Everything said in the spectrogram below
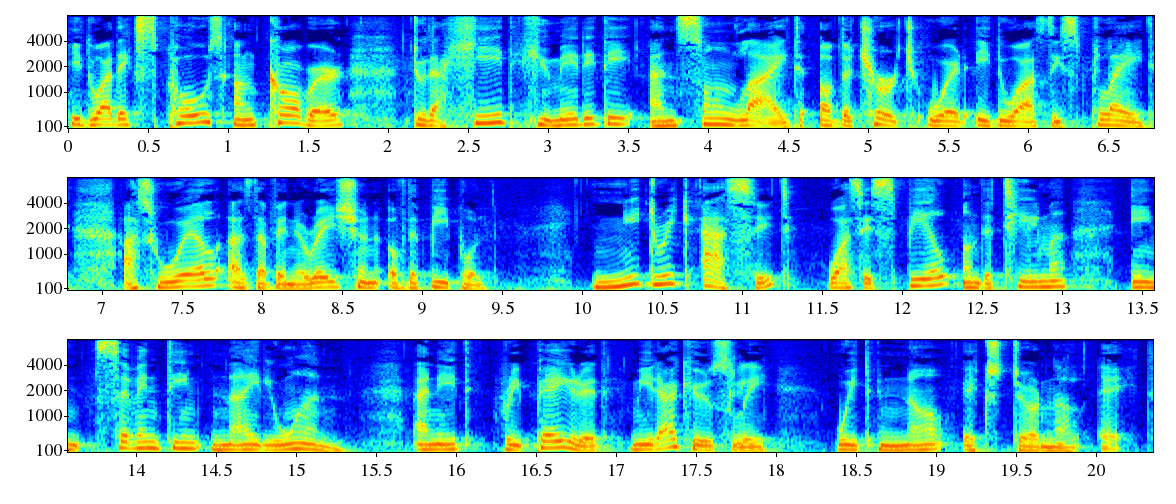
it was exposed and covered to the heat, humidity, and sunlight of the church where it was displayed, as well as the veneration of the people. Nitric acid was spilled on the tilma in 1791, and it repaired miraculously with no external aid.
